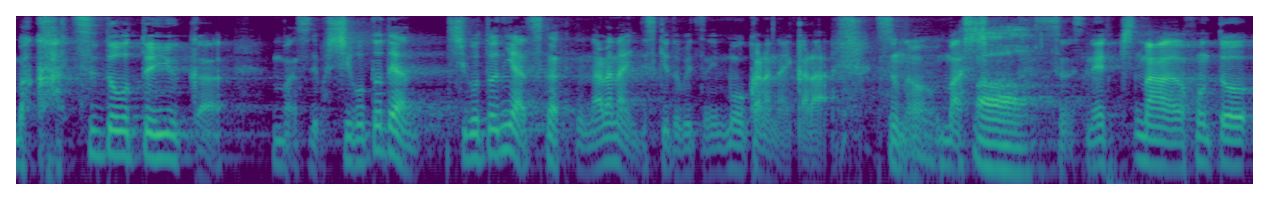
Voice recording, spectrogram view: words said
まあ、活動というか、まあ、でも仕事では仕事には少なくならないんですけど別に儲からないからその、まあ、そうですね。ちまあ本当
